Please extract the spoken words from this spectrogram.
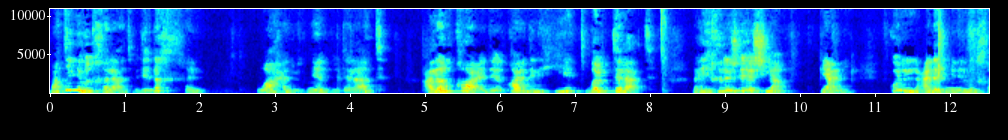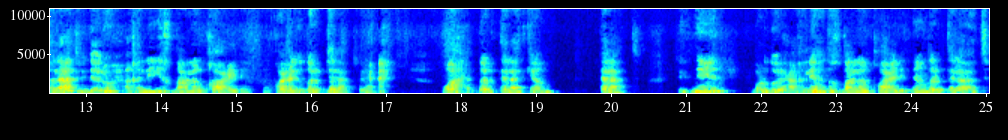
معطيني مدخلات بدي أدخل واحد واثنين وثلاث على القاعدة. القاعدة اللي هي ضرب ثلاث. رح يخرج لي أشياء. يعني كل عدد من المدخلات بدي أروح أخليه يخضع للقاعدة. القاعدة ضرب ثلاث. فرح أحكي. واحد ضرب ثلاث كم؟ اثنين برضو راح أخليها تخضع للقاعدة اثنين ضرب ثلاث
